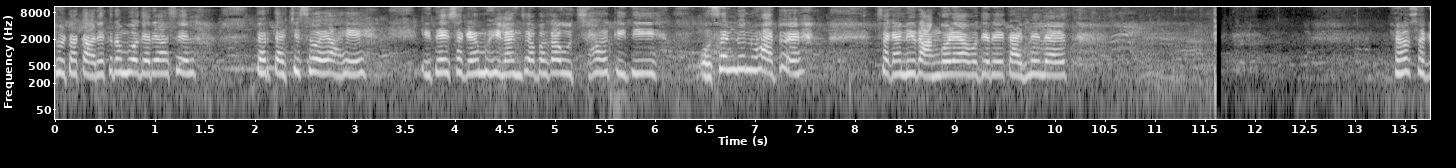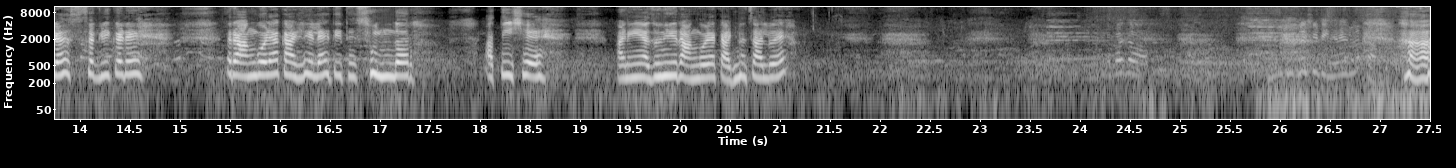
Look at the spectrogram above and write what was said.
छोटा कार्यक्रम वगैरे असेल तर त्याची सोय आहे. इथे सगळ्या महिलांचा बघा उत्साह किती ओसंडून वाहतोय. सगळ्यांनी रांगोळ्या वगैरे काढलेल्या आहेत. ह्या सगळ्या सगळीकडे रांगोळ्या काढलेल्या आहेत इथे सुंदर अतिशय. आणि अजूनही रांगोळ्या काढणं चालू आहे. हा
